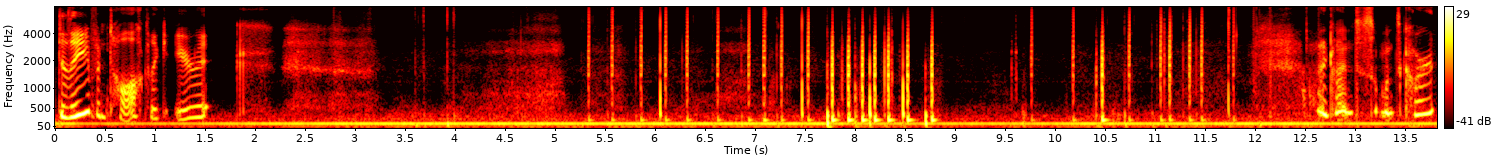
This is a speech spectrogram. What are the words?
Do they even talk like Eric? I got into someone's cart.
